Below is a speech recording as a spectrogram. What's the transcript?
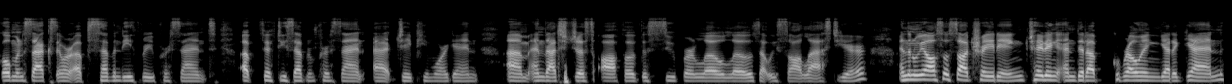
Goldman Sachs, they were up 73%, up 57% at JP Morgan. Um, and that's just off of the super low lows that we saw last year. And then we also saw trading. Trading ended up growing yet again,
